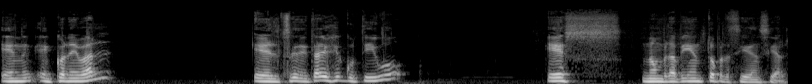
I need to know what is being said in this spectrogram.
en, en Coneval, el secretario ejecutivo es nombramiento presidencial.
